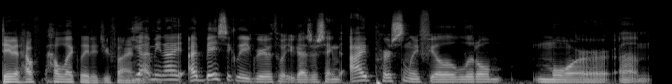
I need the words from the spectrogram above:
david how, how likely did you find Yeah, that? I mean, I, I basically agree with what you guys are saying. I personally feel a little more. Um,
